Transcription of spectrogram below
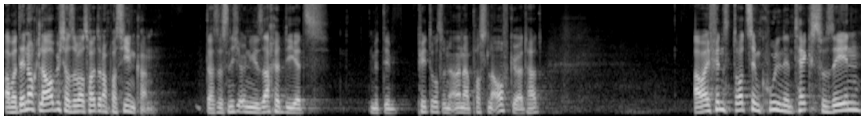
Aber dennoch glaube ich, dass sowas heute noch passieren kann. Das ist nicht irgendwie eine Sache, die jetzt mit dem Petrus und den anderen Aposteln aufgehört hat. Aber ich finde es trotzdem cool, in dem Text zu sehen,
